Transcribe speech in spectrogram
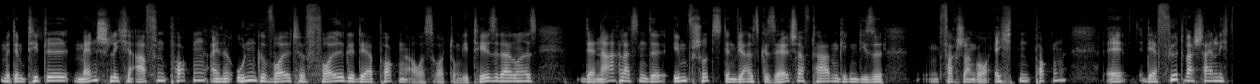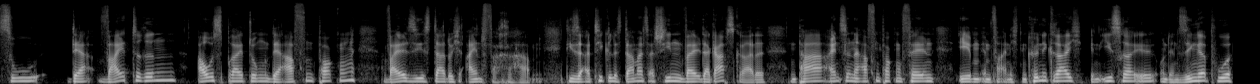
mit dem Titel Menschliche Affenpocken, eine ungewollte Folge der Pockenausrottung. Die These darin ist, der nachlassende Impfschutz, den wir als Gesellschaft haben gegen diese Fachjargon echten Pocken, äh, der führt wahrscheinlich zu der weiteren Ausbreitung der Affenpocken, weil sie es dadurch einfacher haben. Dieser Artikel ist damals erschienen, weil da gab es gerade ein paar einzelne Affenpockenfällen eben im Vereinigten Königreich, in Israel und in Singapur,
